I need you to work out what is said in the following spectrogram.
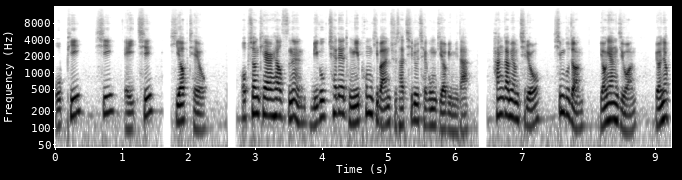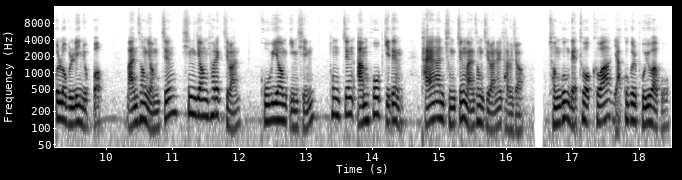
OPCH 기업 제휴 옵션 케어 헬스는 미국 최대 독립 홈 기반 주사 치료 제공 기업입니다. 항감염 치료, 신부전, 영양 지원, 면역 글로 불린 요법, 만성 염증, 신경 혈액 질환, 고위험 임신, 통증, 암 호흡기 등 다양한 중증 만성 질환을 다루죠. 전국 네트워크와 약국을 보유하고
